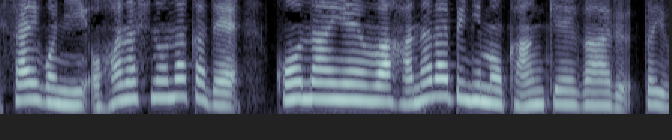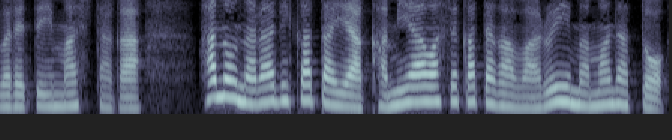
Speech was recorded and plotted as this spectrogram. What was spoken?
最後にお話の中で口内炎は歯並びにも関係があると言われていましたが歯の並び方や噛み合わせ方が悪いままだと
